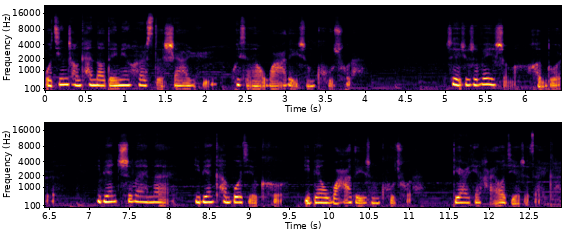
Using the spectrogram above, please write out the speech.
我经常看到 Damien Hirst 的鲨鱼会想要哇的一声哭出来。这也就是为什么很多人一边吃外卖。一边看波杰克，一边哇的一声哭出来，第二天还要接着再看。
